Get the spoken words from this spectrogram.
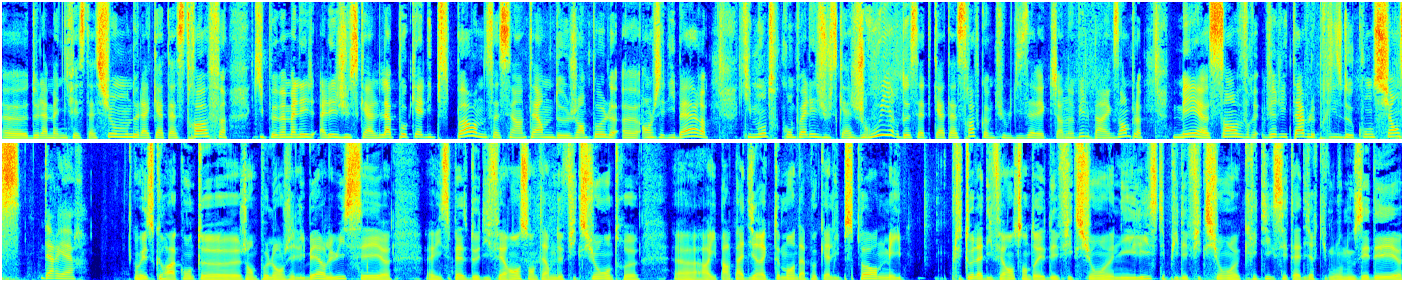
de la manifestation, de la catastrophe, qui peut même aller, aller jusqu'à l'apocalypse porn, ça c'est un terme de Jean-Paul euh, Angélibert, qui montre qu'on peut aller jusqu'à jouir de cette catastrophe, comme tu le disais avec Tchernobyl par exemple, mais sans véritable prise de conscience derrière. Oui, ce que raconte euh, Jean-Paul Angélibert, lui, c'est euh, une espèce de différence en termes de fiction entre. euh, alors, il parle pas directement d'apocalypse porn, mais il- plutôt la différence entre des fictions euh, nihilistes et puis des fictions euh, critiques, c'est-à-dire qui vont nous aider euh,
